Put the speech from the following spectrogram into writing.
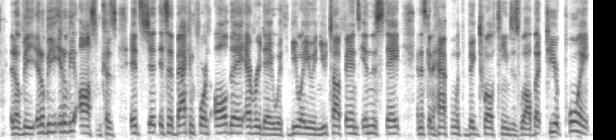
it'll be it'll be it'll be awesome because it's just it's a back and forth all day every day with BYU and Utah fans in the state, and it's going to happen with the Big 12 teams as well. But to your point.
